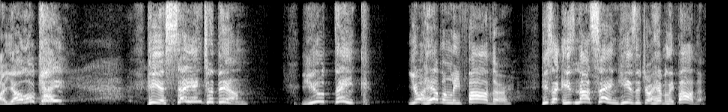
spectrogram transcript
Are y'all okay? He is saying to them, You think your heavenly father, he's, he's not saying he isn't your heavenly father.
